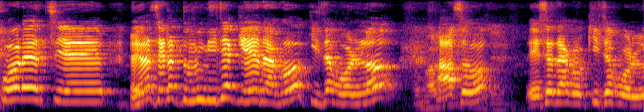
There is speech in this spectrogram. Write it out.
পড়েছে। সেটা তুমি নিজে কে দেখো কিসে পড়ল। আসো এসে দেখো কিসে পড়ল।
